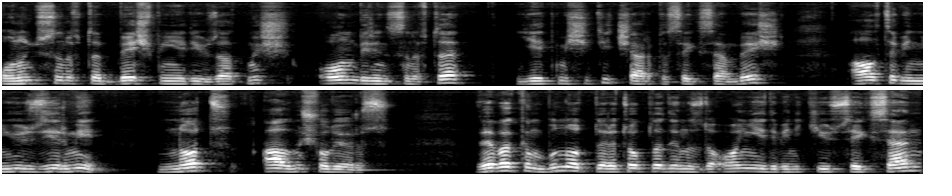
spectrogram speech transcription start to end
10. sınıfta 5760, 11. sınıfta 72 çarpı 85 6120 not almış oluyoruz. Ve bakın bu notları topladığımızda 17280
